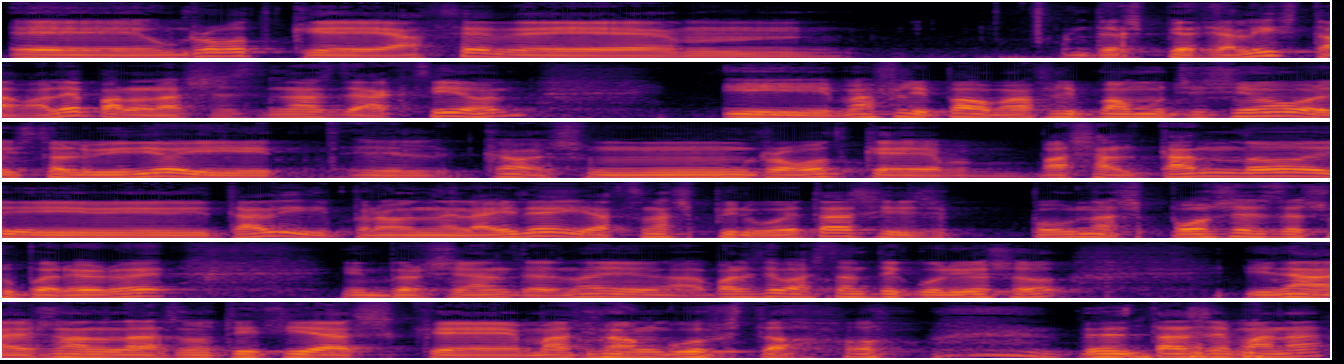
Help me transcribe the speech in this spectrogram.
eh, un robot que hace de, mm, de especialista, ¿vale? Para las escenas de acción y me ha flipado, me ha flipado muchísimo, he visto el vídeo y, claro, es un robot que va saltando y, tal, y, pero en el aire y hace unas piruetas y pone unas poses de superhéroe impresionantes, ¿no? Y me parece bastante curioso. Y nada, es una de las noticias que más me han gustado de esta semana.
